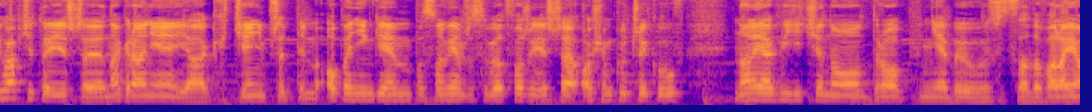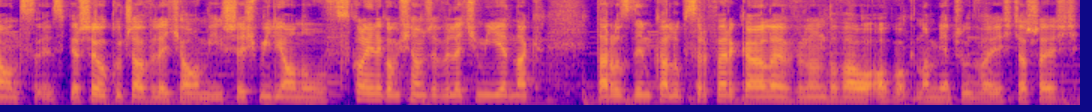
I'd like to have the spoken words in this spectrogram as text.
I łapcie tutaj jeszcze nagranie, jak dzień przed tym openingiem postanowiłem, że sobie otworzę jeszcze 8 kluczyków, no ale jak widzicie, no drop nie był zadowalający. Z pierwszego klucza wyleciało mi 6 milionów, z kolejnego myślałem, że wyleci mi jednak ta rozdymka lub surferka, ale wylądowało obok na mieczu 26.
